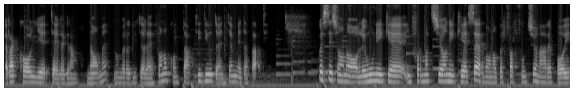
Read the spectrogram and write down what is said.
raccoglie Telegram? Nome, numero di telefono, contatti di utente e metadati. Queste sono le uniche informazioni che servono per far funzionare poi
